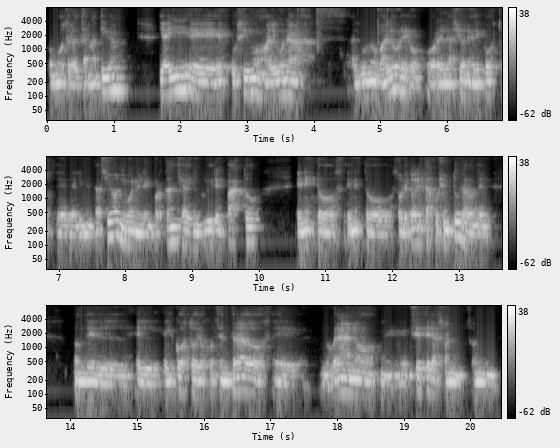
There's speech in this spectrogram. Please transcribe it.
como otra alternativa. Y ahí eh, expusimos algunos valores o, relaciones de costos de, alimentación y bueno, la importancia de incluir el pasto en estos, en estos sobre todo en estas coyunturas donde el, donde el, el, costo de los concentrados, eh, los granos, eh, etcétera, son, son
